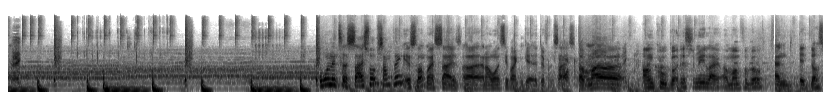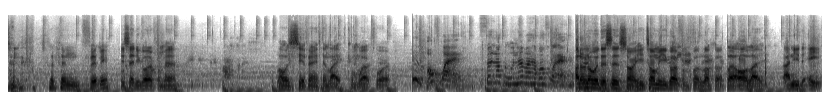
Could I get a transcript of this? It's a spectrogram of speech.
Perfect. I wanted to size swap something. It's not my size, uh, and I want to see if I can get a different size. Uh, my uh, uncle got this for me like a month ago, and it doesn't fit me. He said he got it from here. I wanted to see if anything like can work for it. This is off-white. Foot Locker will never have off-white. I don't know what this is. Sorry, he told me he got it from Foot Locker. Like, oh, like I need eight.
